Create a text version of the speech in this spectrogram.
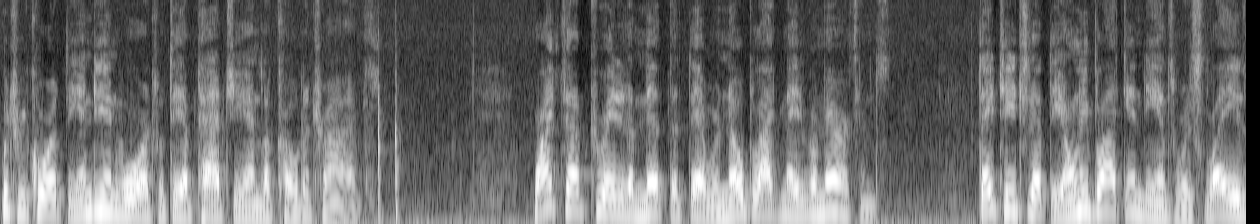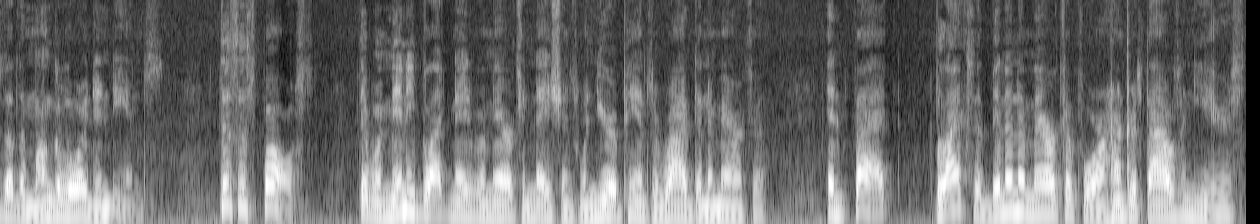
which record the Indian wars with the Apache and Lakota tribes. Whites have created a myth that there were no black Native Americans. They teach that the only black Indians were slaves of the Mongoloid Indians. This is false. There were many black Native American nations when Europeans arrived in America. In fact, blacks have been in America for a 100,000 years.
